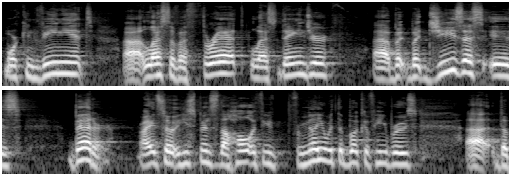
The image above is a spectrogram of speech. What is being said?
more convenient, uh, less of a threat, less danger. Uh, but, but Jesus is better, right? So he spends the whole, if you're familiar with the book of Hebrews, uh, the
